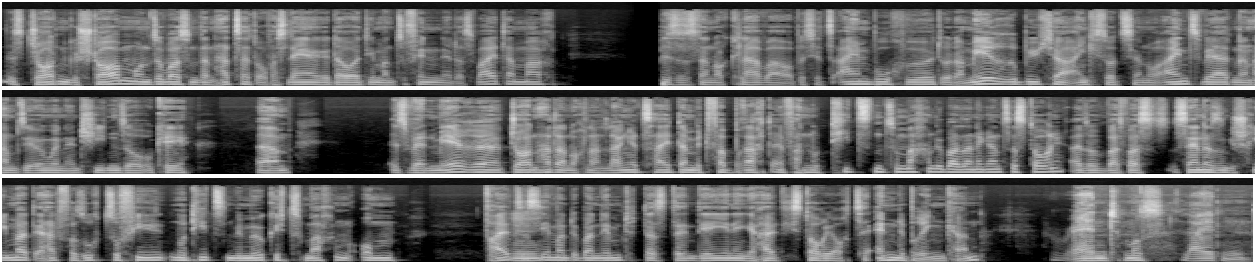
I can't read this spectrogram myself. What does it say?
ist Jordan gestorben und sowas und dann hat es halt auch was länger gedauert, jemanden zu finden, der das weitermacht, bis es dann noch klar war, ob es jetzt ein Buch wird oder mehrere Bücher. Eigentlich soll es ja nur eins werden. Dann haben sie irgendwann entschieden, so, okay, ähm, es werden mehrere. Jordan hat dann noch lange Zeit damit verbracht, einfach Notizen zu machen über seine ganze Story. Also was, was Sanderson geschrieben hat, er hat versucht, so viel Notizen wie möglich zu machen, um, falls Mhm. es jemand übernimmt, dass dann derjenige halt die Story auch zu Ende bringen kann. Rand muss leiden.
